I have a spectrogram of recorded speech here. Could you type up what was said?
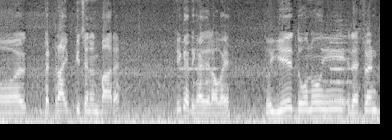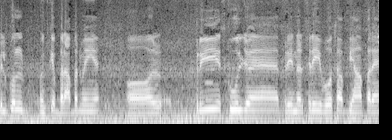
और the tribe kitchen and bar है। ठीक है, दिखाई दे रहा होगा ये। तो ये दोनों ही रेस्टोरेंट बिल्कुल उसके बराबर में ही है और प्री स्कूल जो है प्री नर्सरी वो सब यहाँ पर है।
